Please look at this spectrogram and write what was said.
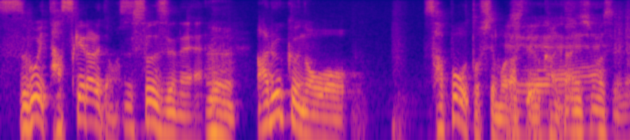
すごい助けられてます。そうですよね。うん。歩くのをサポートしてもらってる感じ。しますよね。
